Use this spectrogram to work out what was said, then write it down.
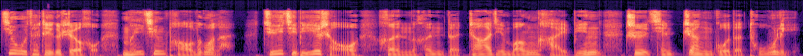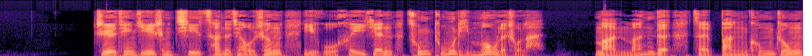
就在这个时候，梅青跑了过来，举起匕首，狠狠地扎进王海滨之前站过的土里。只听一声凄惨的叫声，一股黑烟从土里冒了出来，慢慢的在半空中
